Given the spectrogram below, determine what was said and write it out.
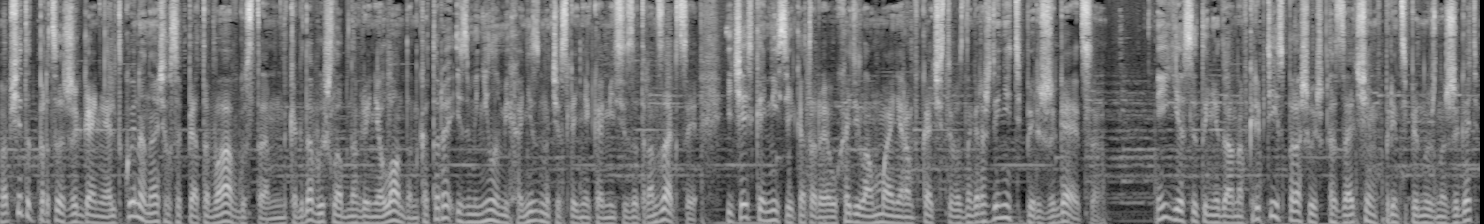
Вообще этот процесс сжигания альткоина начался 5 августа, когда вышло обновление Лондон, которое изменило механизм начисления комиссии за транзакции, и часть комиссии, которая уходила майнерам в качестве вознаграждения, теперь сжигается. И если ты недавно в крипте и спрашиваешь, а зачем в принципе нужно сжигать,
